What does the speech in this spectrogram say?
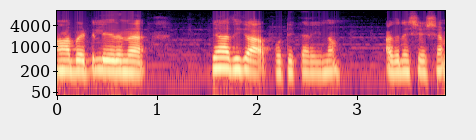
ആ ബെഡിലിരുന്ന് രാധിക പൊട്ടിക്കരയുന്നു. അതിനുശേഷം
